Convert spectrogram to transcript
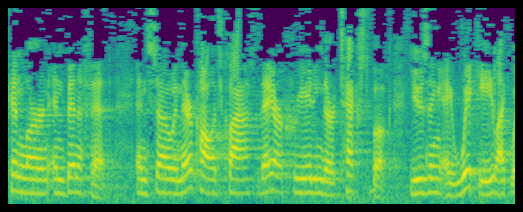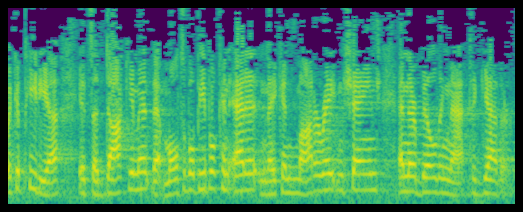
can learn and benefit. And so in their college class, they are creating their textbook using a wiki like Wikipedia. It's a document that multiple people can edit and they can moderate and change, and they're building that together.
